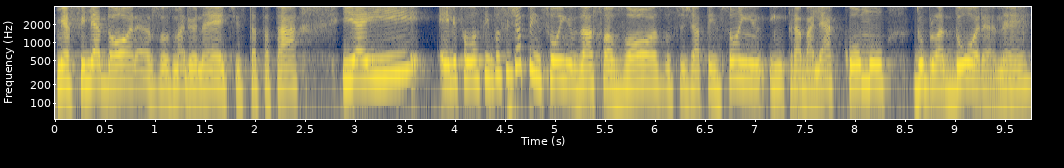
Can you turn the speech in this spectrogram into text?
Minha filha adora as suas marionetes, tá, tá, tá. E aí, ele falou assim, você já pensou em usar a sua voz? Você já pensou em, em trabalhar como dubladora, né?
